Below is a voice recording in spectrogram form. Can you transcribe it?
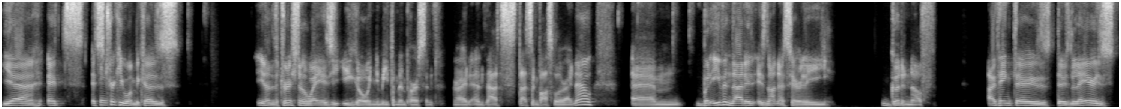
Yeah, it's it's a tricky one because you know the traditional way is you, go and you meet them in person, right? And that's that's impossible right now. Um, but even that is, not necessarily good enough. I think there's there's layers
